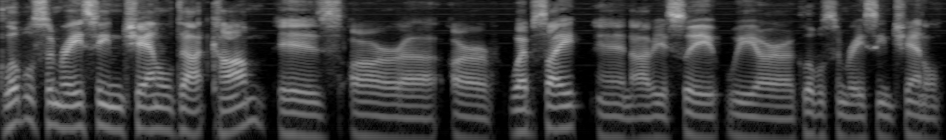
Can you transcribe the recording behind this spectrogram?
globalsimracingchannel.com is our uh, our website, and obviously we are a Global Sim Racing channel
